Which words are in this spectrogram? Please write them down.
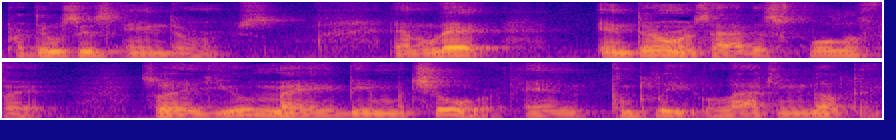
produces endurance, and let endurance have its full effect, so that you may be mature and complete, lacking nothing.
